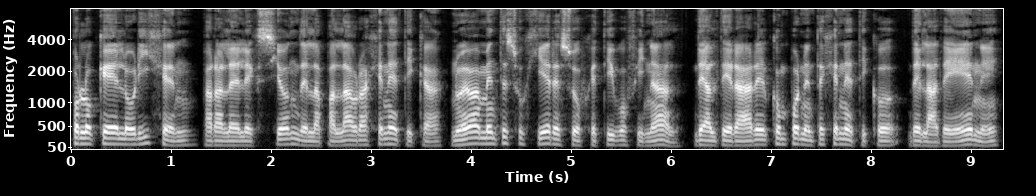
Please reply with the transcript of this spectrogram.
por lo que el origen para la elección de la palabra genética nuevamente sugiere su objetivo final, de alterar el componente genético del ADN,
